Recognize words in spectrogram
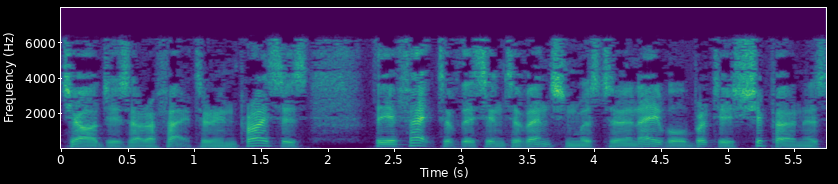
charges are a factor in prices, the effect of this intervention was to enable British shipowners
